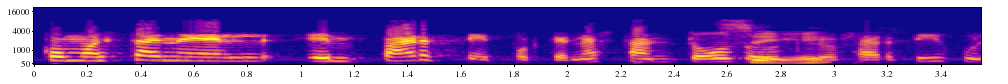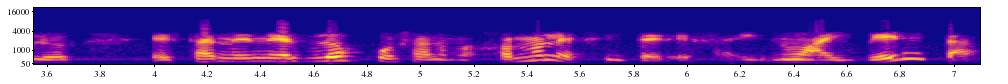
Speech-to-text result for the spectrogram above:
como está en el, en parte, porque no están todos sí. los artículos, están en el blog, pues a lo mejor no les interesa y no hay venta.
